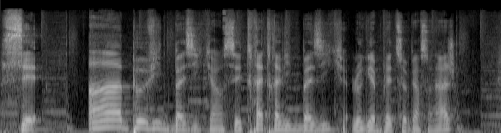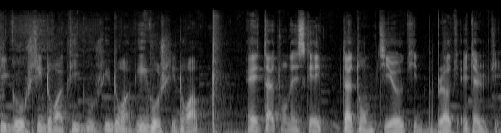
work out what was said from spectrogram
C'est un peu vite basique. Hein. C'est très très vite basique le gameplay de ce personnage. Clic gauche, clic droit, clic gauche, clic droit, clic gauche, clic droit. Et t'as ton escape, t'as ton petit E qui te bloque et t'as l'outil.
